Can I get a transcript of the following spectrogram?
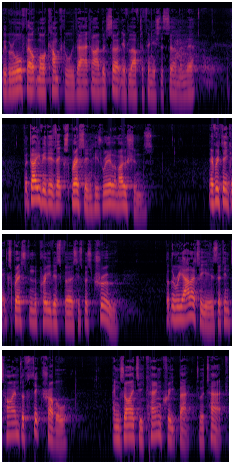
We would have all felt more comfortable with that, and I would certainly have loved to finish the sermon there. But David is expressing his real emotions. Everything expressed in the previous verses was true. But the reality is that in times of thick trouble, anxiety can creep back to attack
